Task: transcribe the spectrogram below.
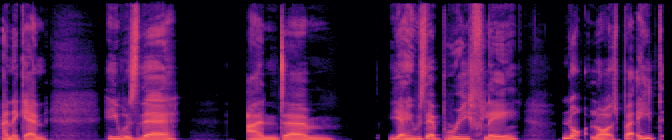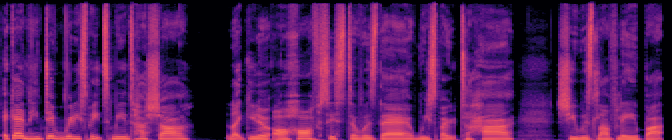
And again, he was there and um, yeah, he was there briefly, not lots, but he again he didn't really speak to me and Tasha. Like you know, our half sister was there. We spoke to her. She was lovely, but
